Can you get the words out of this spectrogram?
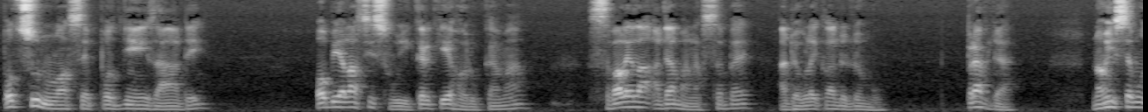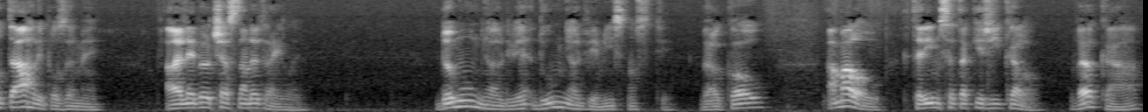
Podsunula se pod něj zády, objela si svůj krk jeho rukama, svalila Adama na sebe a dovlekla do domu. Pravda, nohy se mu táhly po zemi, ale nebyl čas na detaily. Domů měl dvě, dům měl dvě místnosti, velkou a malou, kterým se taky říkalo. Velká,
